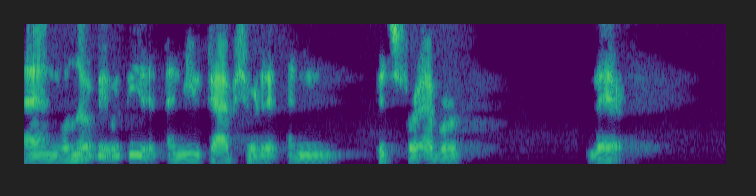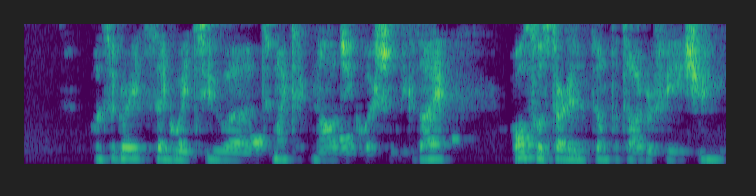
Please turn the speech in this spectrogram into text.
and will never be repeated. And you captured it and it's forever there. It's a great segue to uh, to my technology question because I also started in film photography, shooting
